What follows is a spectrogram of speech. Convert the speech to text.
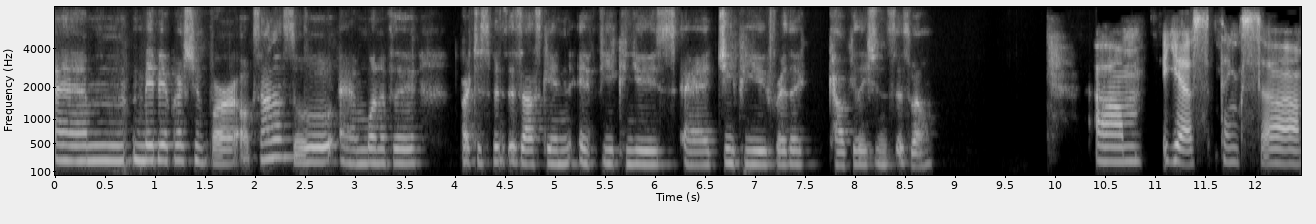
Um, maybe a question for Oksana. So um, one of the participants is asking if you can use uh, GPU for the calculations as well. Um, yes, thanks, uh,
